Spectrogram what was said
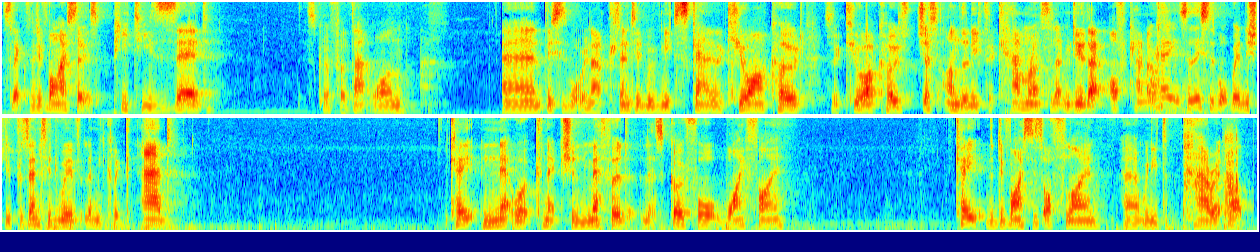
Select the device, so it's PTZ. Let's go for that one and this is what we're now presented with. We need to scan in a QR code. So the QR code's just underneath the camera. So let me do that off camera. Okay, so this is what we're initially presented with. Let me click add. Okay, network connection method. Let's go for Wi-Fi. Okay, the device is offline and we need to power it up.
